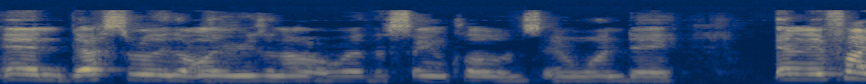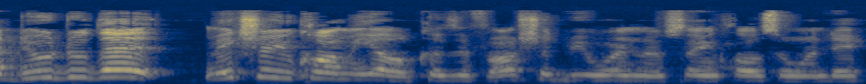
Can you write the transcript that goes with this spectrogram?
and that's really the only reason I would wear the same clothes in one day. And if I do do that, make sure you call me out, because if I should be wearing the same clothes in one day.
